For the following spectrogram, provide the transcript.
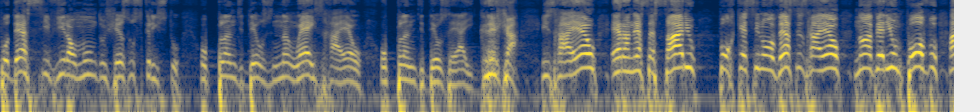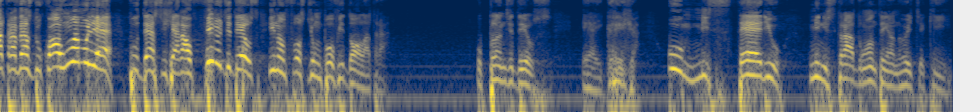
pudesse vir ao mundo Jesus Cristo. O plano de Deus não é Israel, o plano de Deus é a igreja. Israel era necessário porque se não houvesse Israel, não haveria um povo através do qual uma mulher pudesse gerar o filho de Deus e não fosse de um povo idólatra. O plano de Deus é a igreja, o mistério ministrado ontem à noite aqui,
